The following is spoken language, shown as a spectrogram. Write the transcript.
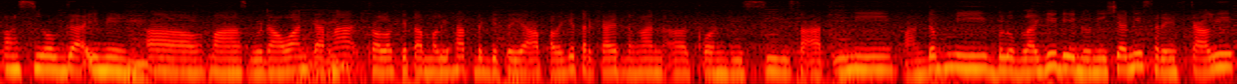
Mas Yoga ini, hmm. uh, Mas Gunawan, hmm. karena kalau kita melihat begitu ya, apalagi terkait dengan uh, kondisi saat ini, pandemi, belum lagi di Indonesia ini sering sekali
